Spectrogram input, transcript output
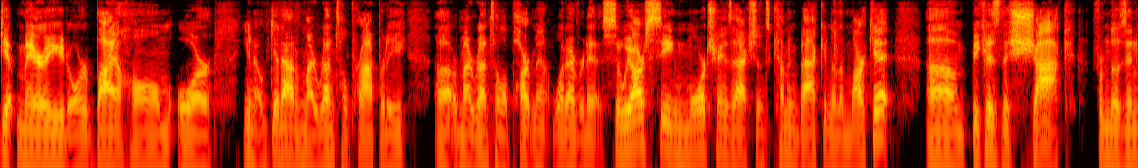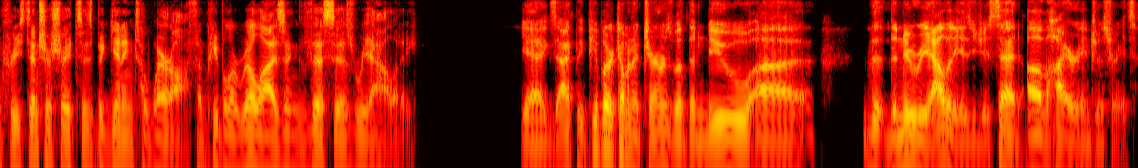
get married, or buy a home, or you know get out of my rental property uh, or my rental apartment, whatever it is. So we are seeing more transactions coming back into the market um, because the shock from those increased interest rates is beginning to wear off, and people are realizing this is reality. Yeah, exactly. People are coming to terms with the new uh, the, the new reality, as you just said, of higher interest rates,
